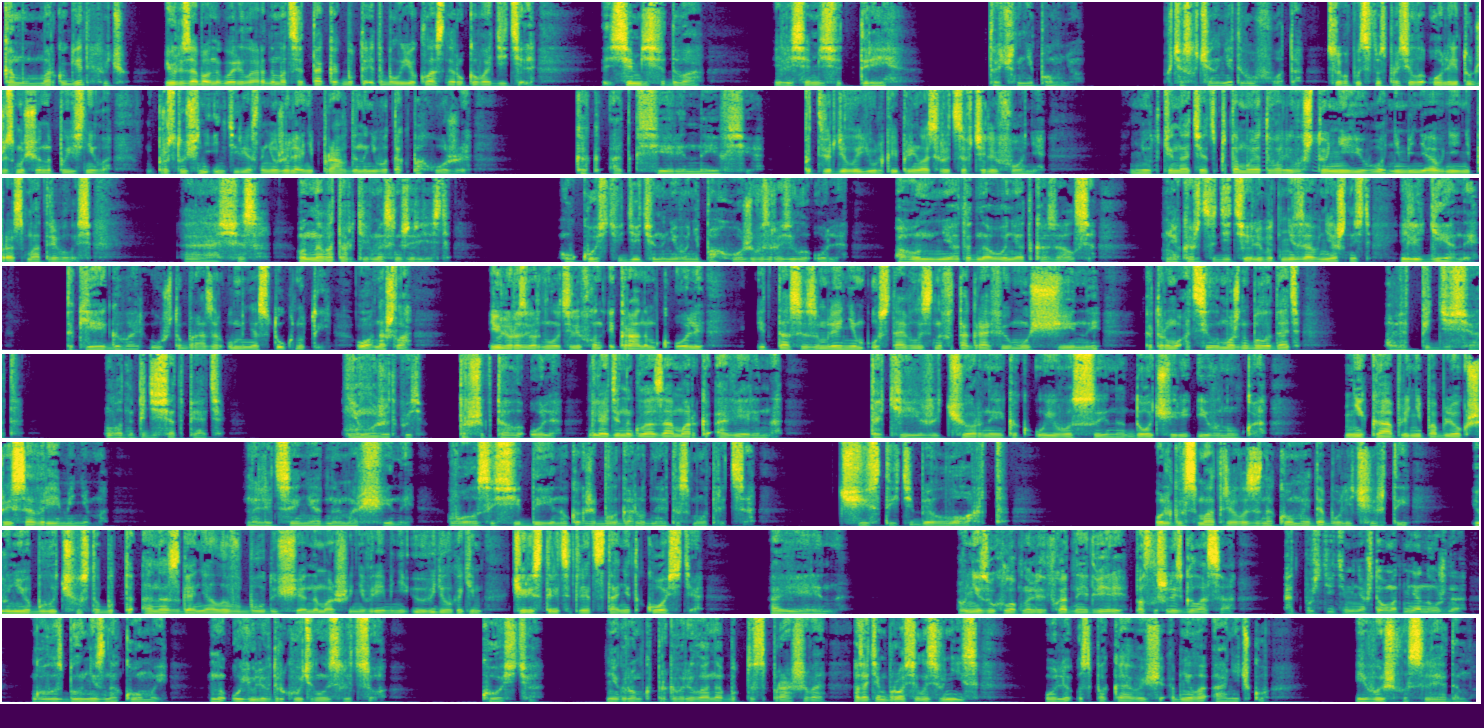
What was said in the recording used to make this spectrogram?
«Кому? Марку Генриховичу?» Юля забавно говорила о родном отце так, как будто это был ее классный руководитель. «Семьдесят два или семьдесят три. Точно не помню». «У тебя, случайно, нет его фото?» — с любопытством спросила Оля и тут же смущенно пояснила. «Просто очень интересно, неужели они правда на него так похожи?» «Как отксеренные все», — подтвердила Юлька и принялась рыться в телефоне. Нюткин отец потому и отвалил, что ни его, ни меня в ней не просматривалось. А, сейчас он на аватарке в мессенджере есть. «У Кости дети на него не похожи», — возразила Оля. «А он ни от одного не отказался. Мне кажется, детей любят не за внешность или гены. Так я и говорю, что бразер у меня стукнутый. О, нашла». Юля развернула телефон экраном к Оле, и та с изумлением уставилась на фотографию мужчины, которому от силы можно было дать лет пятьдесят. Ну ладно, пятьдесят пять. «Не может быть», — прошептала Оля, глядя на глаза Марка Аверина. «Такие же черные, как у его сына, дочери и внука, ни капли не поблекшие со временем. На лице ни одной морщины, волосы седые, но как же благородно это смотрится. Чистый тебе лорд». Ольга всматривалась в знакомые до боли черты — и у нее было чувство, будто она сгоняла в будущее на машине времени и увидела, каким через тридцать лет станет Костя. Аверин. Внизу хлопнули входные двери, послышались голоса. «Отпустите меня, что вам от меня нужно?» Голос был незнакомый, но у Юли вдруг вытянулось лицо. «Костя?» Негромко проговорила она, будто спрашивая, а затем бросилась вниз. Оля успокаивающе обняла Анечку и вышла следом.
